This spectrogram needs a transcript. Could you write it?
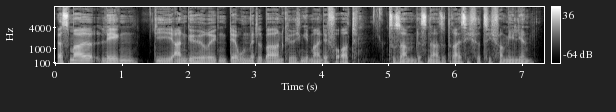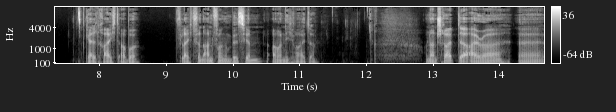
erstmal legen die Angehörigen der unmittelbaren Kirchengemeinde vor Ort zusammen. Das sind also 30, 40 Familien. Geld reicht aber Vielleicht für den Anfang ein bisschen, aber nicht weiter. Und dann schreibt der Ira, äh,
